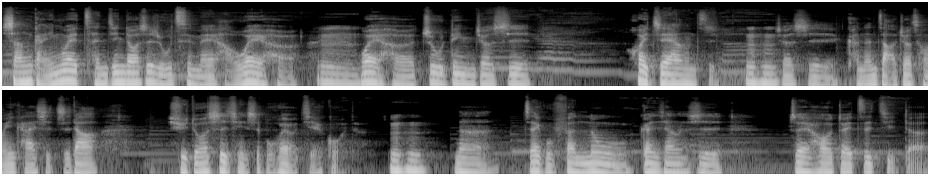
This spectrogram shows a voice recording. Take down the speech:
伤感，因为曾经都是如此美好，为何？嗯，为何注定就是会这样子？嗯哼，就是可能早就从一开始知道许多事情是不会有结果的。嗯哼，那这股愤怒更像是最后对自己的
